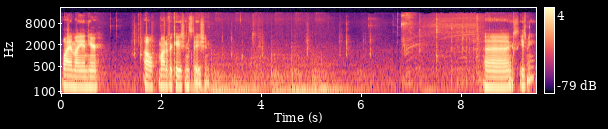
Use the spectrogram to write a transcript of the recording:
Why am I in here? Oh, modification station. Uh, excuse me?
